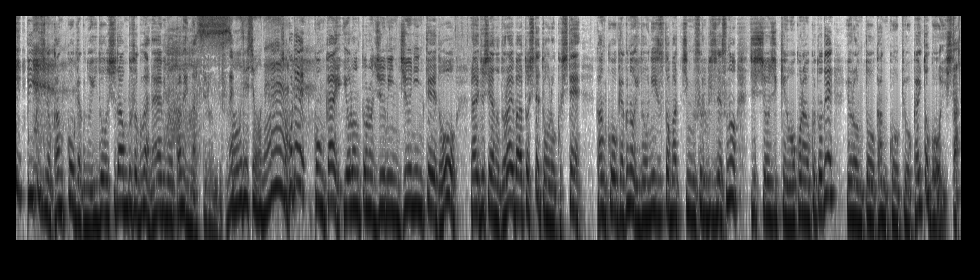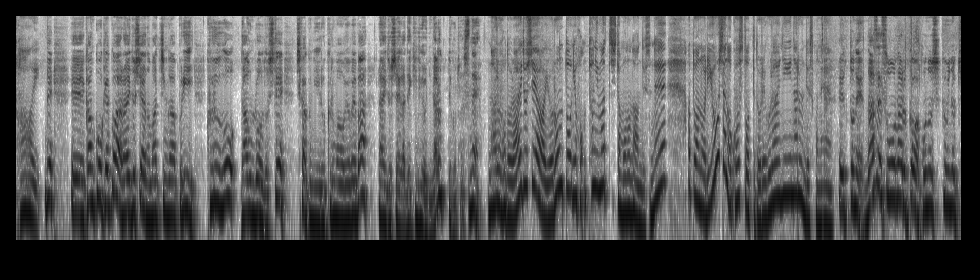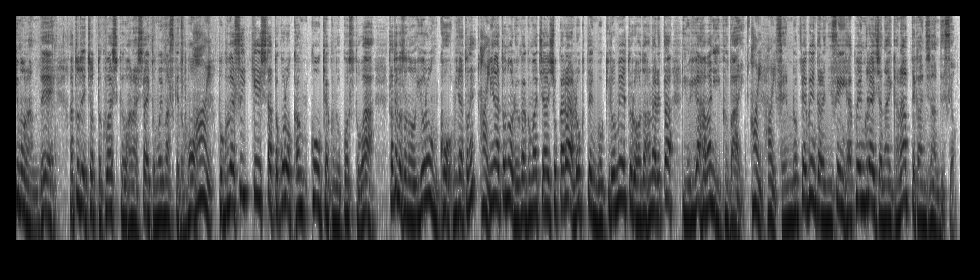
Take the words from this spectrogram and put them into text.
ないピーク時の観光客の移動手段不足が悩みの種になってるんですね。そうでしょうね。そこで今回、与論島の住民10人程度をライドシェアのドライバーとして登録して、観光客の移動ニーズとマッチングするビジネスの実証実験を行うことで、与論島観光協会と合意したと。はい。で、えー観光客はライドシェアのマッチングアプリ、クルーをダウンロードして、近くにいる車を呼べば、ライドシェアができるようになるってことですね。なるほど。ライドシェアは世論島に本当にマッチしたものなんですね。あと、あの、利用者のコストってどれぐらいになるんですかね？えっとね、なぜそうなるかはこの仕組みの肝なんで、後でちょっと詳しくお話したいと思いますけども、はい僕が推計したところ観光客のコストは、例えばその与論港、港ね、はい港の旅客待合所から 6.5km ほど離れた百合ヶ浜に行く場合、はい、はい。1600円から2100円ぐらいじゃないかなって感じなんですよ。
